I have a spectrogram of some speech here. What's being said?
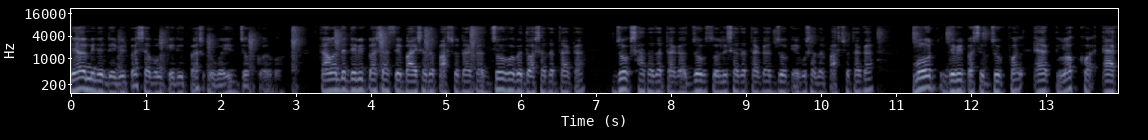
রেওয়া মিলে ডেবিট পাস এবং ক্রেডিট পাস উভয়ই যোগ করব। তা আমাদের ডেবিট পাশে আছে বাইশ হাজার পাঁচশো টাকা, যোগ হবে দশ হাজার টাকা, যোগ সাত হাজার টাকা, যোগ চল্লিশ হাজার টাকা, যোগ একুশ হাজার পাঁচশো টাকা। মোট ডেবিট পাশের যোগফল এক লক্ষ এক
